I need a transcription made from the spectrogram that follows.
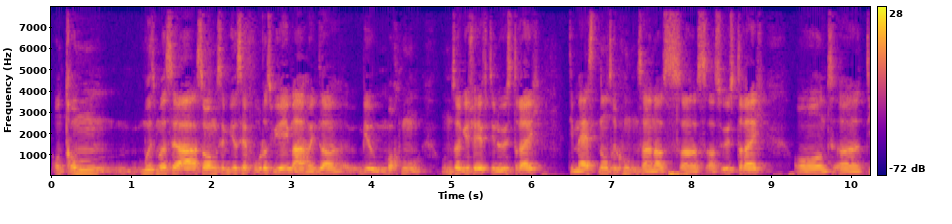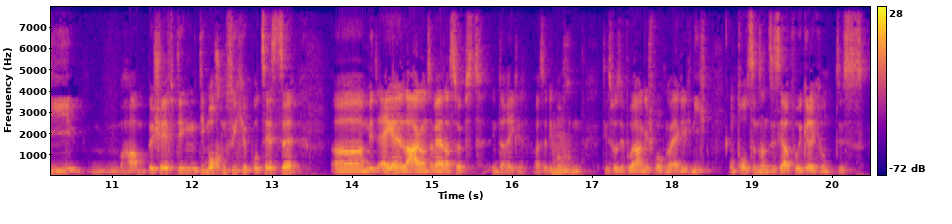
und darum muss man ja sagen, sind wir sehr froh, dass wir immer Händler, wir machen unser Geschäft in Österreich. Die meisten unserer Kunden sind aus, aus, aus Österreich und äh, die haben, beschäftigen, die machen solche Prozesse äh, mit eigenen Lager und so weiter selbst in der Regel. Also die mhm. machen das, was ich vorher angesprochen habe, eigentlich nicht. Und trotzdem sind sie sehr erfolgreich und das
